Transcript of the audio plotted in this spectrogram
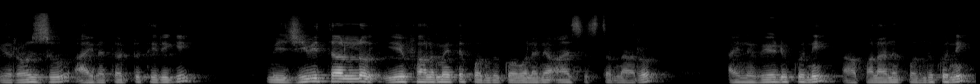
ఈరోజు ఆయన తట్టు తిరిగి మీ జీవితాల్లో ఏ ఫలమైతే పొందుకోవాలని ఆశిస్తున్నారో ఆయన వేడుకొని ఆ ఫలాన్ని పొందుకొని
